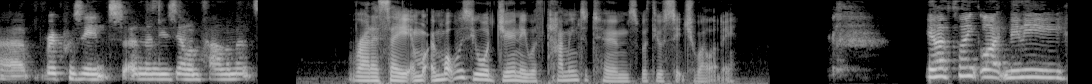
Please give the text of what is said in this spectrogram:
uh, represent in the New Zealand Parliament. Right, I see. And, and what was your journey with coming to terms with your sexuality? Yeah, I think like many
